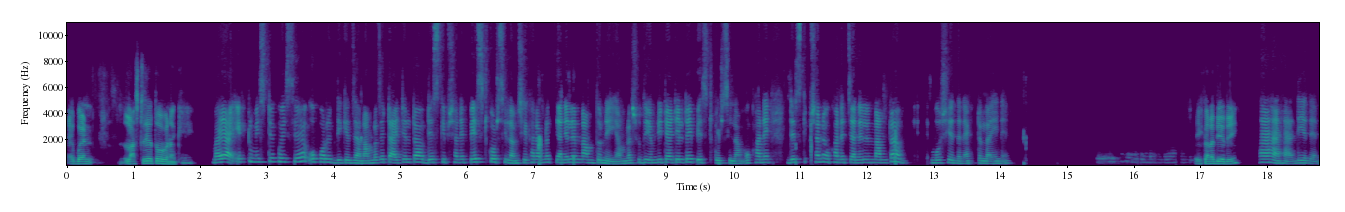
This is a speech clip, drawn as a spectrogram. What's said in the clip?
একবার লাস্টে যেতে হবে নাকি? ভাইয়া একটু মিস্টেক হয়েছে ওপরের দিকে যান। আমরা যে টাইটেলটা ডেসক্রিপশনে পেস্ট করছিলাম সেখানে আমরা চ্যানেলের নাম তো নেই। আমরা শুধু এমনি টাইটেলটাই পেস্ট করছিলাম। ওখানে ডেসক্রিপশনে ওখানে চ্যানেলের নামটা বসিয়ে দেন একটা লাইনে। এখানে দিয়ে দেই? হ্যাঁ হ্যাঁ হ্যাঁ দিয়ে দেন।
